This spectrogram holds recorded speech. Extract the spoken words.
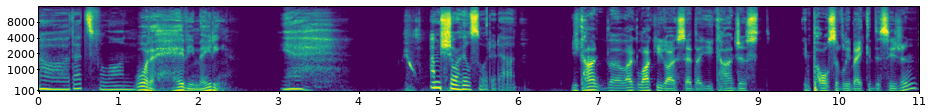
Oh, that's full on. What a heavy meeting. Yeah. I'm sure he'll sort it out. You can't like like you guys said that you can't just impulsively make a decision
